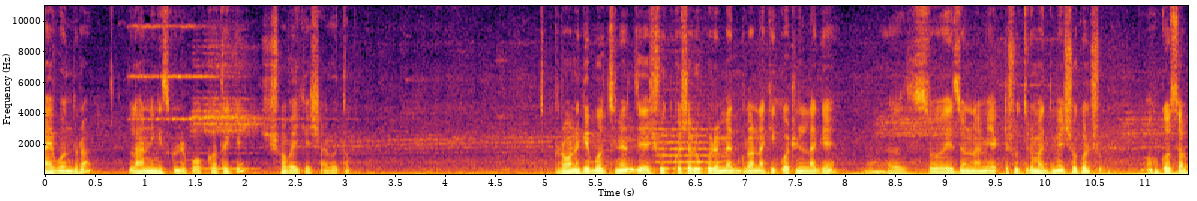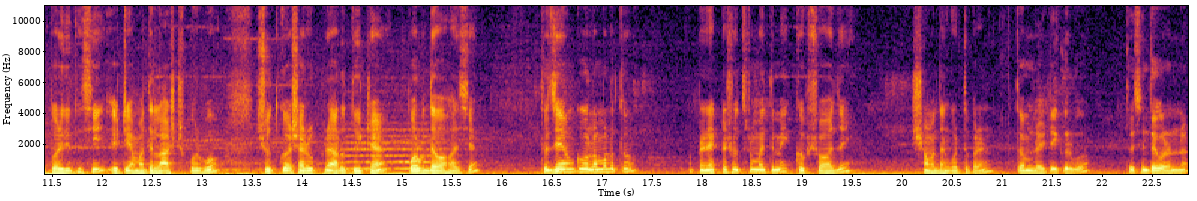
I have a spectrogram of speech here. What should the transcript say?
হাই বন্ধুরা লার্নিং স্কুলের পক্ষ থেকে সবাইকে স্বাগত আপনারা অনেকেই বলছিলেন যে সুদ কষার উপরে ম্যাথগুলো নাকি কঠিন লাগে। সো এই জন্য আমি একটা সূত্রের মাধ্যমে সকল অঙ্ক সলভ করে দিতেছি। এটি আমাদের লাস্ট পর্ব। সুদ কষার উপরে আরও দুইটা পর্ব দেওয়া হয়েছে। তো যে অঙ্কগুলো মূলত আপনারা একটা সূত্রের মাধ্যমে খুব সহজেই সমাধান করতে পারেন, তো আমরা এটাই করব। তো চিন্তা করেন না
